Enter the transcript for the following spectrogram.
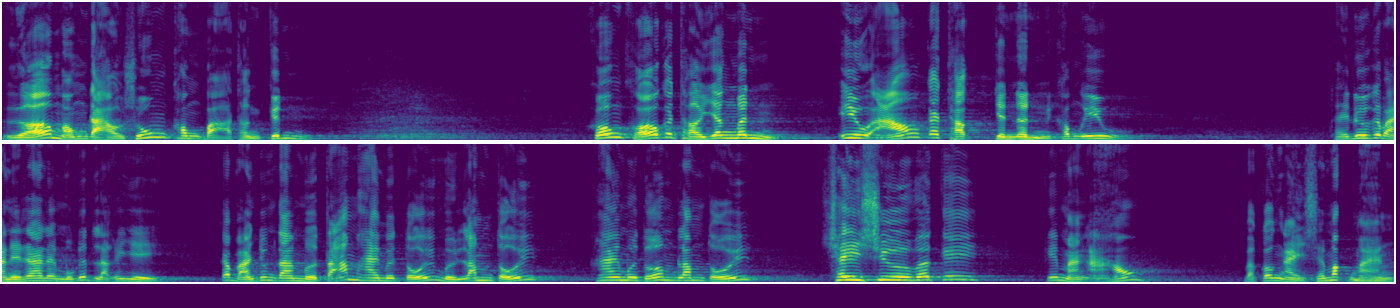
gỡ mộng đào xuống không bà thần kinh. Khốn khổ cái thời dân minh yêu ảo cái thật trình hình không yêu. Thầy đưa cái bài này ra đây mục đích là cái gì? Các bạn chúng ta 18, 20 tuổi, 15 tuổi, 20 tuổi, 25 tuổi say sưa với cái cái mạng ảo và có ngày sẽ mất mạng.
